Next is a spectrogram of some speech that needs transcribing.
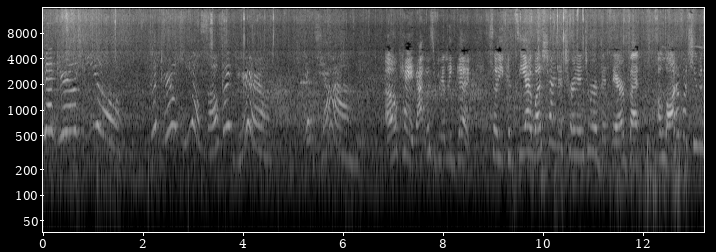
Good girl, heel. Good girl, heel. So good girl. Good job. Okay, that was really good. So you could see I was trying to turn into her a bit there, but a lot of what she was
